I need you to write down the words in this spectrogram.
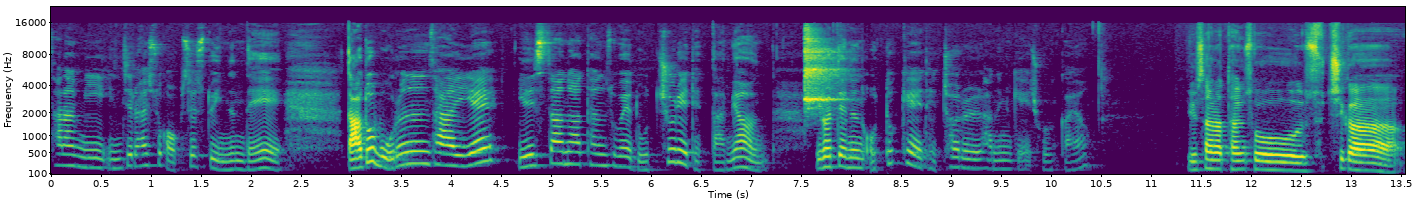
사람이 인지를 할 수가 없을 수도 있는데 나도 모르는 사이에 일산화탄소에 노출이 됐다면 이럴 때는 어떻게 대처를 하는 게 좋을까요? 일산화탄소 수치가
